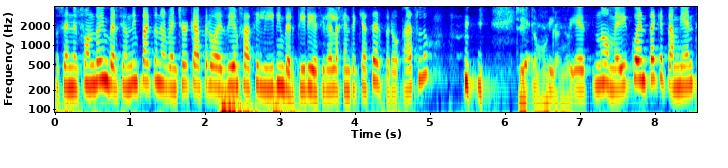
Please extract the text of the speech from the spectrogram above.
pues en el fondo inversión de impacto, en el venture capital, es bien fácil ir, invertir y decirle a la gente qué hacer, pero hazlo. Sí, está muy sí, es, no, me di cuenta que también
